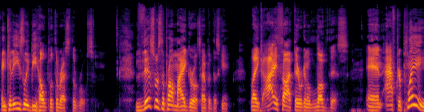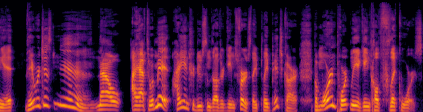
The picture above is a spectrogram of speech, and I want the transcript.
and can easily be helped with the rest of the rules. This was the problem my girls had with this game. Like, I thought they were going to love this. And after playing it, they were just, yeah. Now, I have to admit, I introduced them to other games first. They played Pitch Car, but more importantly, a game called Flick Wars.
